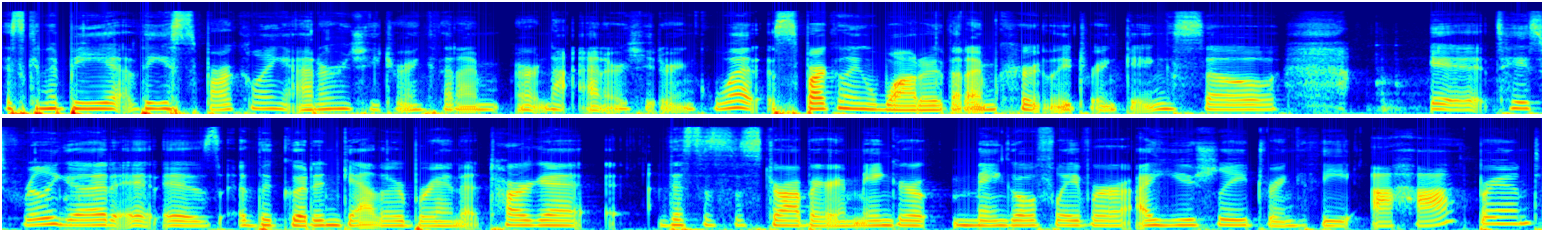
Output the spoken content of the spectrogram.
is going to be the sparkling energy drink that I'm, or not energy drink, what? Sparkling water that I'm currently drinking. So it tastes really good. It is the Good and Gather brand at Target. This is the strawberry mango mango flavor. I usually drink the Aha brand,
